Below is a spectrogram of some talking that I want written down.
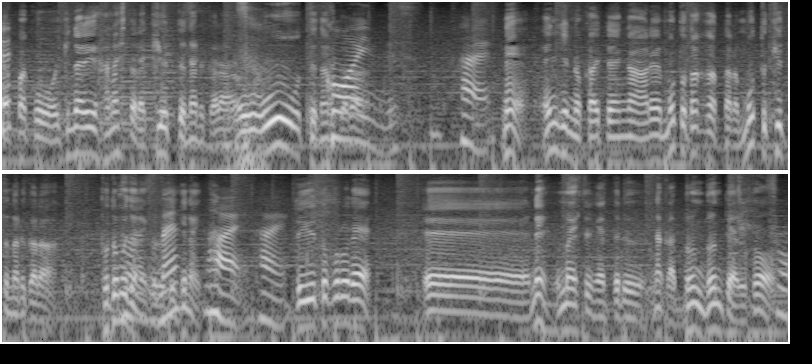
やっぱこういきなり離したらキュッてなるから おーおーってなるから。怖いんです。はい。ねエンジンの回転があれもっと高かったらもっとキュッてなるからとてもじゃないけどできない。ねはいはい。というところで、えーね上手い人がやってるなんかブンブンってやるとそう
